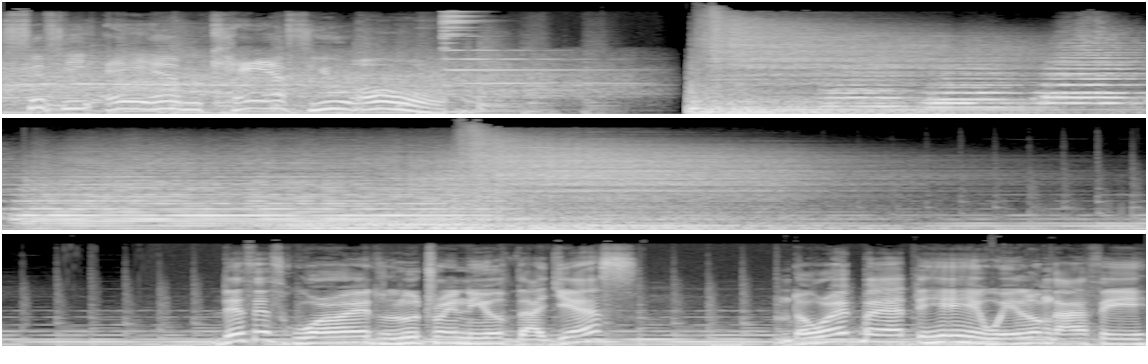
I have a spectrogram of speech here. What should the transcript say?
8.50 a.m. KFUO. This is World Lutheran News Digest. The work by the Hehe Wailongasi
